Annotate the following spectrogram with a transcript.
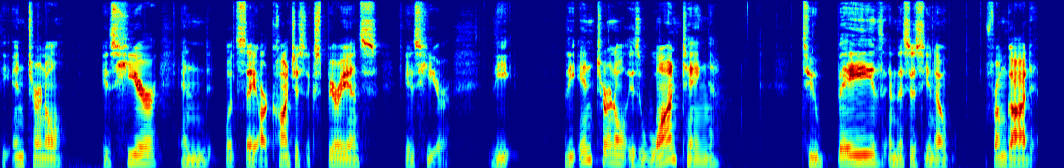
the internal is here, and let's say our conscious experience is here. The the internal is wanting to bathe, and this is, you know, from God,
